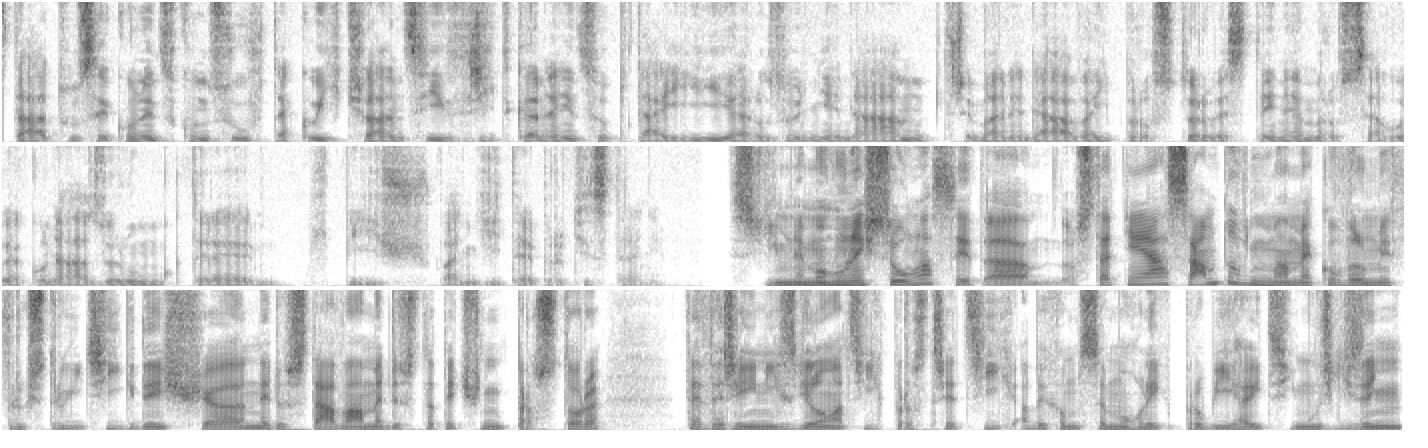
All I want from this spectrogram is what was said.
Státu se konec konců v takových článcích zřídka na něco ptají a rozhodně nám třeba nedávají prostor ve stejném rozsahu jako názorům, které spíš vandí té protistraně. S tím nemohu než souhlasit. A ostatně já sám to vnímám jako velmi frustrující, když eh, nedostáváme dostatečný prostor ve veřejných sdělovacích prostředcích, abychom se mohli k probíhajícímu řízení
